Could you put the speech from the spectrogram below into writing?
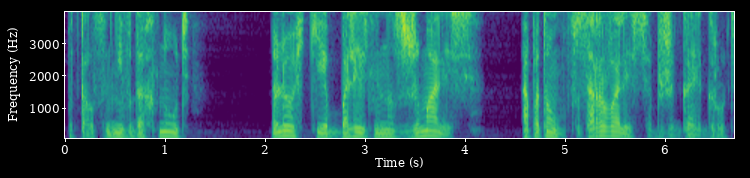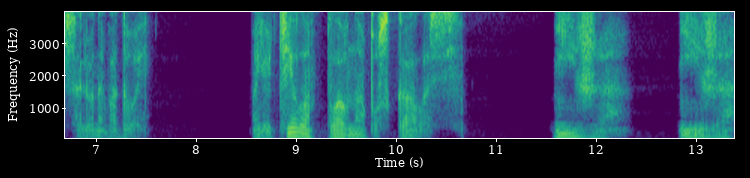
пытался не вдохнуть, но легкие болезненно сжимались, а потом взорвались, обжигая грудь соленой водой. Мое тело плавно опускалось. Ниже, ниже.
